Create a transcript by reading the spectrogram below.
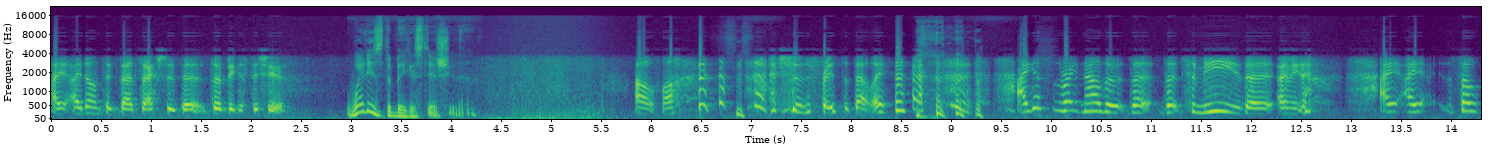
I, I don't think that's actually the the biggest issue. What is the biggest issue then? Oh well, I should have phrased it that way. I guess right now the, the the to me the I mean, I I so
